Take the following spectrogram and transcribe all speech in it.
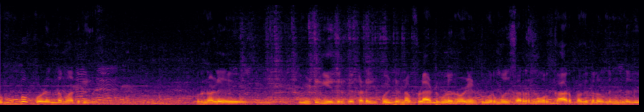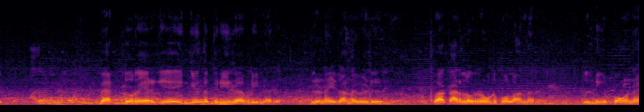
ரொம்ப குழந்த மாதிரி. ஒரு நாள் வீட்டுக்கு எதிர்க்க கடைக்கு போயிட்டு நான் ஃப்ளாட்டுக்குள்ளே நுழையத்துக்கு வரும்போது சரன்னு ஒரு கார் பக்கத்தில் வந்து நின்றுது பேக் டோரை இறக்கி எங்கெங்கே தெரியுற? அப்படின்னாரு. இல்லைண்ணா இதாண்ணா வீடு. வா காரில் ஒரு ரவுண்டு போகலான்னாரு இல்லை நீங்கள் போங்கண்ணே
